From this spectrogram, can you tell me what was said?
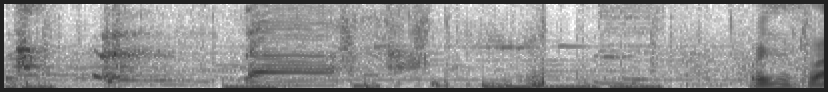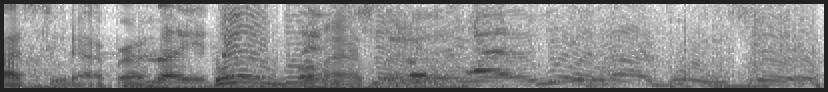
Nah. Where's this last dude at, bro? No, you We don't. ain't doing man, shit, man. You are not doing shit.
